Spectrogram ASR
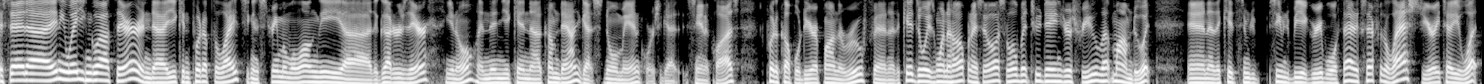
I said, uh, anyway, you can go out there and uh, you can put up the lights. You can stream them along the uh, the gutters there, you know, and then you can uh, come down. You got snowman, of course. You got Santa Claus. Put a couple deer up on the roof, and uh, the kids always want to help. And I said, oh, it's a little bit too dangerous for you. Let mom do it. And uh, the kids seem to seem to be agreeable with that, except for the last year. I tell you what,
